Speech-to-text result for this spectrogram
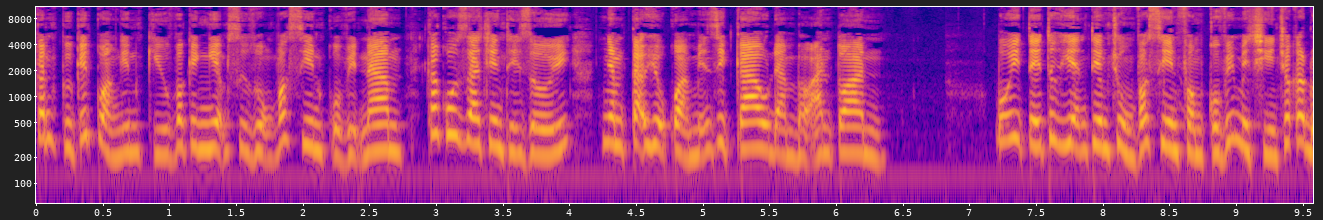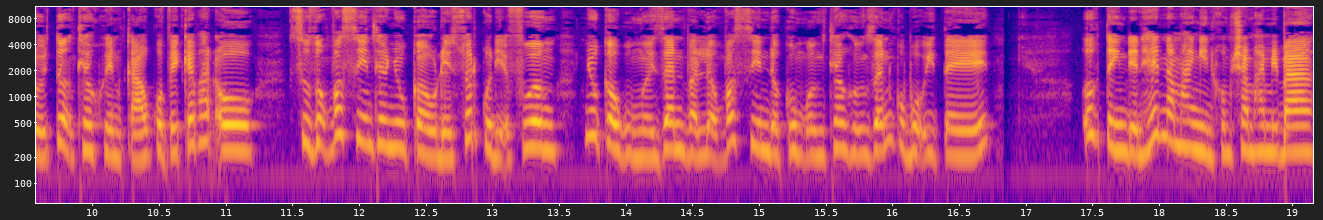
căn cứ kết quả nghiên cứu và kinh nghiệm sử dụng vaccine của Việt Nam, các quốc gia trên thế giới nhằm tạo hiệu quả miễn dịch cao, đảm bảo an toàn. Bộ Y tế thực hiện tiêm chủng vaccine phòng COVID-19 cho các đối tượng theo khuyến cáo của WHO, sử dụng vaccine theo nhu cầu đề xuất của địa phương, nhu cầu của người dân và lượng vaccine được cung ứng theo hướng dẫn của Bộ Y tế. Ước tính đến hết năm 2023,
